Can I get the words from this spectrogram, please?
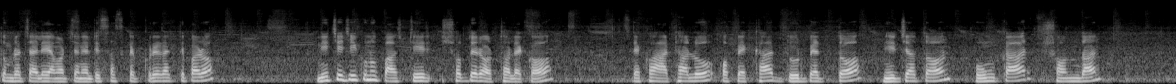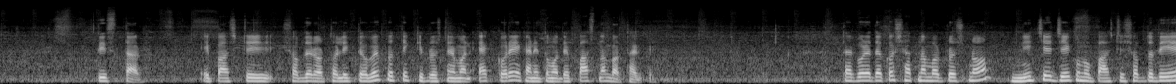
তোমরা চাইলে আমার চ্যানেলটি সাবস্ক্রাইব করে রাখতে পারো। নিচে যে কোনো পাঁচটির শব্দের অর্থ লেখো। দেখো, আঠালো, অপেক্ষা, দুর্বেদ্য, নির্যাতন হুঙ্কার সন্ধান, তিস্তার। এই পাঁচটি শব্দের অর্থ লিখতে হবে। প্রত্যেকটি প্রশ্নের মান এক করে এখানে তোমাদের পাঁচ নাম্বার থাকবে। তারপরে দেখো সাত নম্বর প্রশ্ন, নিচে যে কোনো পাঁচটি শব্দ দিয়ে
